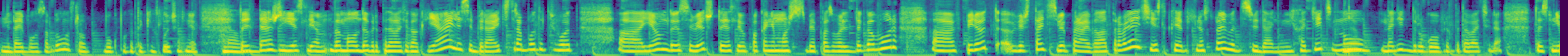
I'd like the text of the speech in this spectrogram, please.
не дай бог забыла, слава богу, пока таких случаев нет. Да. То есть даже если вы молодой преподаватель, как я, или собираетесь работать, вот, а, я вам даю совет, что если вы пока не можете себе позволить договор, а, вперед верстайте себе правила, отправляйте, если клиент не устраивает, до свидания. Не хотите, ну, найдите другого преподавателя. То есть не,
